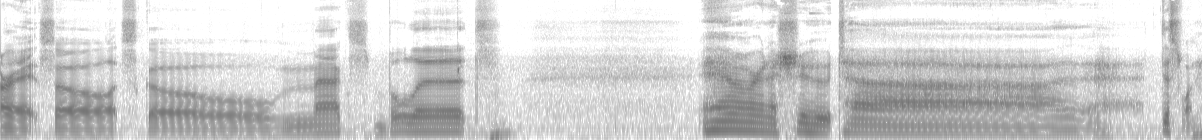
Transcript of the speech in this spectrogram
Alright, so let's go max bullet. And we're gonna shoot uh, this one.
